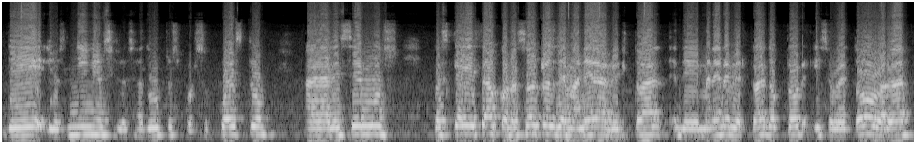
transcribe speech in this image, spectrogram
de los niños y los adultos, por supuesto. Agradecemos pues que haya estado con nosotros de manera virtual, de manera virtual, doctor, y sobre todo, ¿verdad?,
